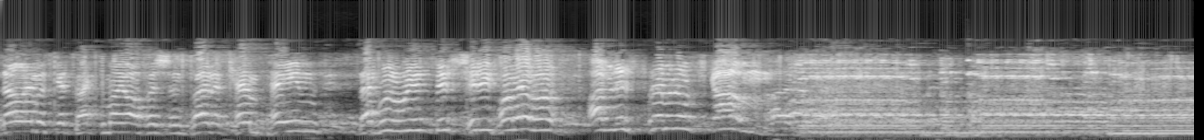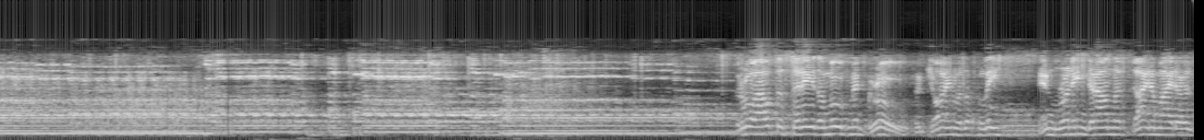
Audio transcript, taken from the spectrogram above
now I must get back to my office and plan a campaign that will rid this city forever of this criminal scum. Throughout the city, the movement grew to join with the police in running down the dynamiters,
